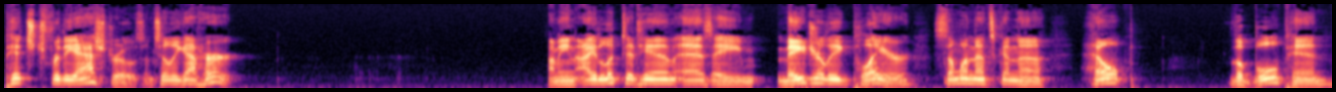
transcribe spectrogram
pitched for the Astros until he got hurt. I mean, I looked at him as a major league player, someone that's going to help the bullpen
